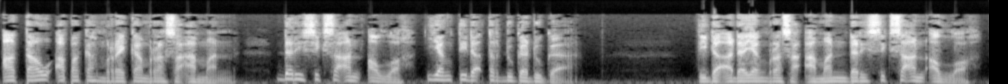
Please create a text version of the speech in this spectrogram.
Atau apakah mereka merasa aman dari siksaan Allah yang tidak terduga-duga? Tidak ada yang merasa aman dari siksaan Allah –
